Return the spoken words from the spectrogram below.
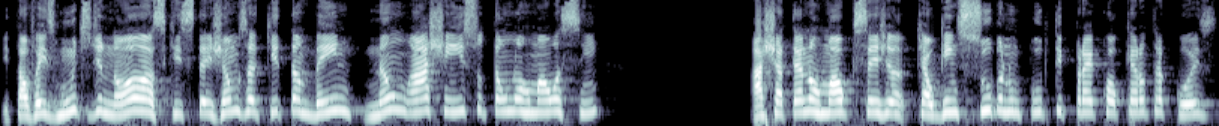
E talvez muitos de nós que estejamos aqui também não achem isso tão normal assim. Acha até normal que seja que alguém suba num púlpito e pregue qualquer outra coisa.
